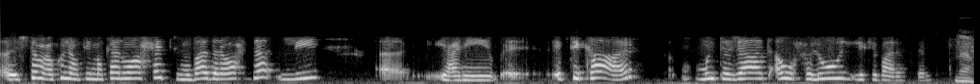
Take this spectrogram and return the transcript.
اجتمعوا كلهم في مكان واحد في مبادرة واحدة ل آه، يعني ابتكار منتجات أو حلول لكبار السن. نعم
